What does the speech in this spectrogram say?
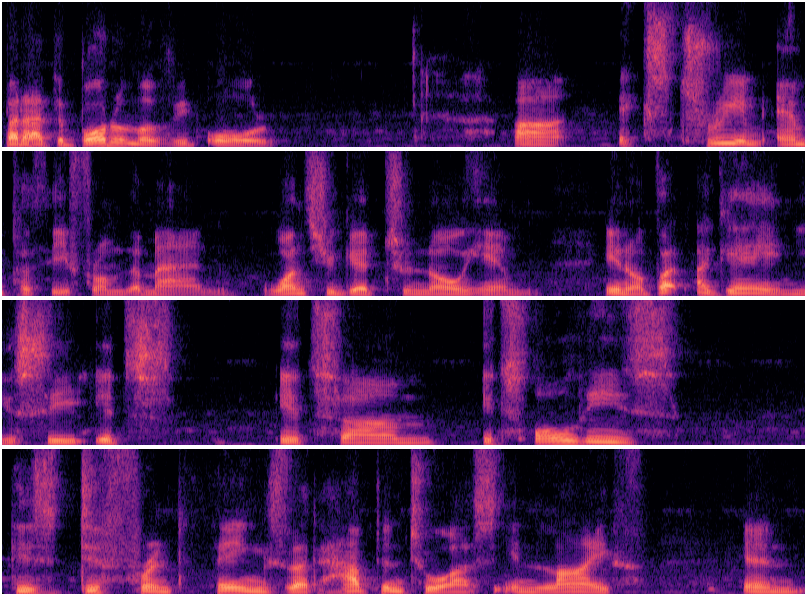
But at the bottom of it all, uh, extreme empathy from the man once you get to know him, you know. But again, you see, it's it's um, it's all these these different things that happen to us in life, and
